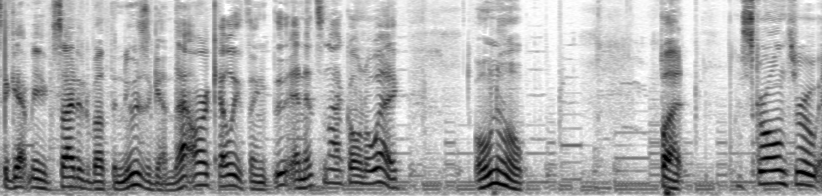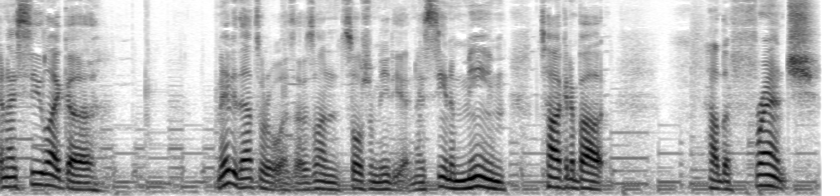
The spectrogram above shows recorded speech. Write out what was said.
to get me excited about the news again. That R. Kelly thing, and it's not going away. Oh no. But scrolling through, and I see like a Maybe that's what it was. I was on social media and I seen a meme talking about how the French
